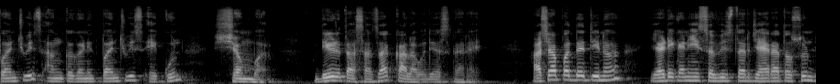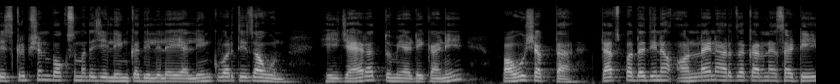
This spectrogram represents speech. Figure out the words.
पंचवीस अंकगणित पंचवीस एकूण शंभर. दीड तासाचा कालावधी असणार आहे. अशा पद्धतीनं या ठिकाणी ही सविस्तर जाहिरात असून डिस्क्रिप्शन बॉक्समध्ये जी लिंक दिलेली आहे या लिंकवरती जाऊन ही जाहिरात तुम्ही या ठिकाणी पाहू शकता. त्याच पद्धतीनं ऑनलाईन अर्ज करण्यासाठी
